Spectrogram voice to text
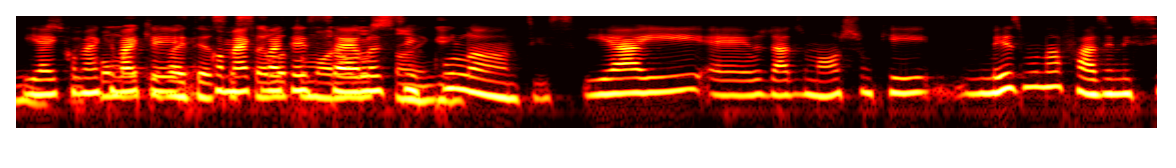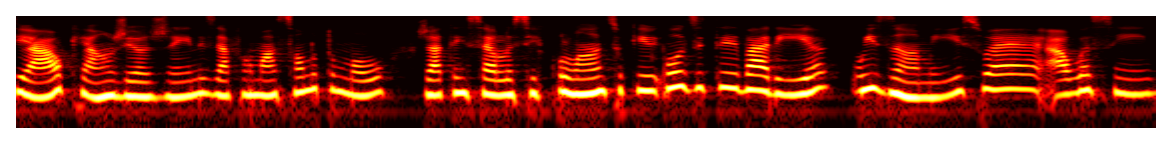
Isso. E aí como é que, como vai, é que ter, vai ter como é que vai ter células circulantes? E aí é, os dados mostram que mesmo na fase inicial, que é a angiogênese, a formação do tumor já tem células circulantes, o que positivaria o exame. Isso é algo assim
